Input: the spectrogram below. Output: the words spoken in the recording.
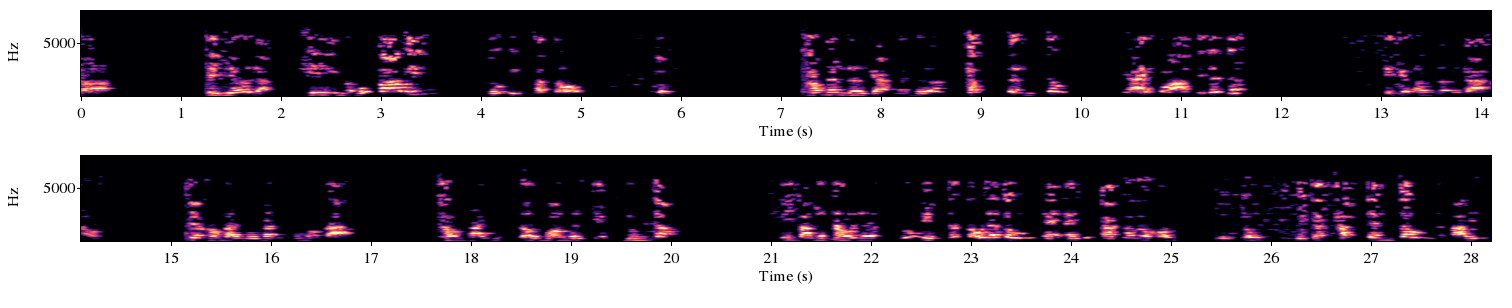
đó. Thì nhớ rằng khi mà muốn báo hiến đủ niệm Phật tổ. Không nên lừa gạt mình nữa thật tình tu giải quả thì đến thức. Thì cái ơn nó trả nổi chứ không phải mua bánh của ông ta không phải dùng đôi mòn với chuyện dùng tâm vì ta lĩnh hội được đúng được รู้ việc tất tổ đã tu. Ngày nay chúng ta có cơ hội nhiều tu. Vì ta thắp chân tu là phải nhiêu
